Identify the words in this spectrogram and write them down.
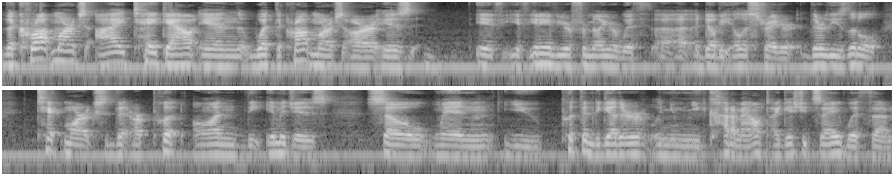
The crop marks I take out, and what the crop marks are is, if, if any of you are familiar with uh, Adobe Illustrator, they're these little tick marks that are put on the images so when you put them together, when you, when you cut them out, I guess you'd say, with um,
